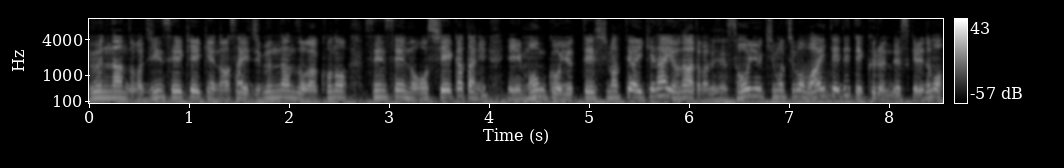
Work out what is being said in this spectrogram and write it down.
分なんぞが人生経験の浅い自分なんぞがこの先生の教え方に、えー、文句を言ってしまってはいけないよなとかですね、そういう気持ちも湧いて出てくるんですけれども、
